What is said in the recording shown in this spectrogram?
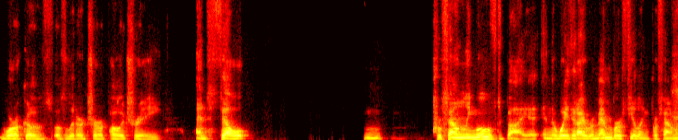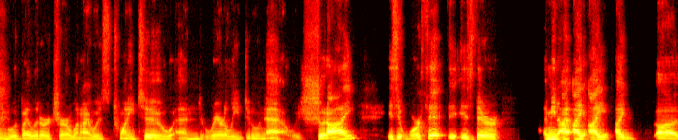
work of, of literature or poetry and felt profoundly moved by it in the way that I remember feeling profoundly moved by literature when I was 22 and rarely do now. Should I? Is it worth it? Is there? I mean, I I I, uh,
